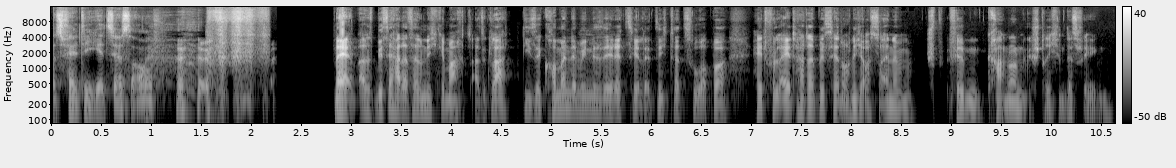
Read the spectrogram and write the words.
Das fällt dir jetzt erst auf? Naja, also bisher hat er es ja noch nicht gemacht. Also klar, diese kommende Miniserie zählt jetzt nicht dazu, aber Hateful Eight hat er bisher noch nicht aus seinem Filmkanon gestrichen, deswegen.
